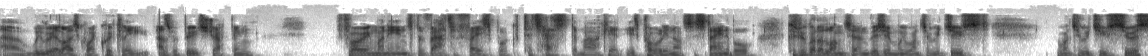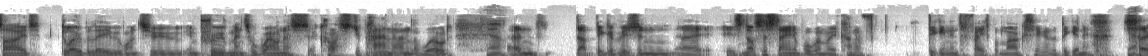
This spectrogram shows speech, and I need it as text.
uh, we realized quite quickly as we're bootstrapping, throwing money into the vat of Facebook to test the market is probably not sustainable because we've got a long-term vision. We want to reduce we want to reduce suicide globally. We want to improve mental wellness across Japan and the world. Yeah. And that bigger vision uh, is not sustainable when we're kind of digging into Facebook marketing at the beginning. Yeah. So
